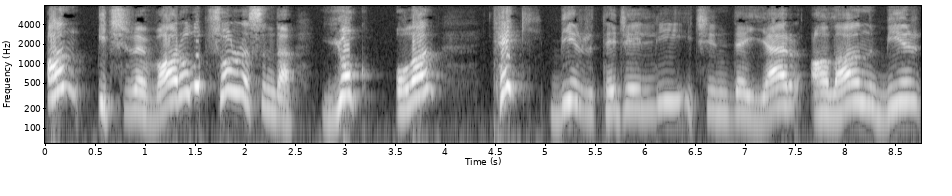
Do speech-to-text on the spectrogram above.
an içre var olup sonrasında yok olan tek bir tecelli içinde yer alan bir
